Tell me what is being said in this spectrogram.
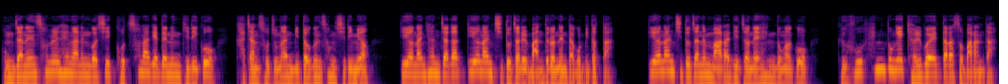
공자는 선을 행하는 것이 곧 선하게 되는 길이고 가장 소중한 미덕은 성실이며 뛰어난 현자가 뛰어난 지도자를 만들어낸다고 믿었다. 뛰어난 지도자는 말하기 전에 행동하고 그 후 행동의 결과에 따라서 말한다.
